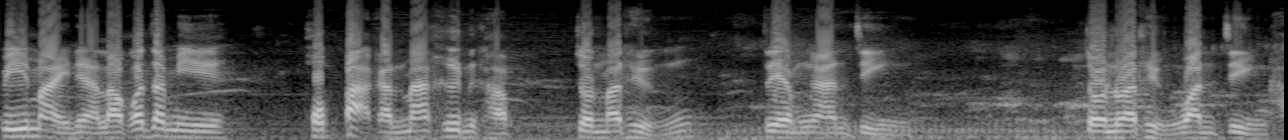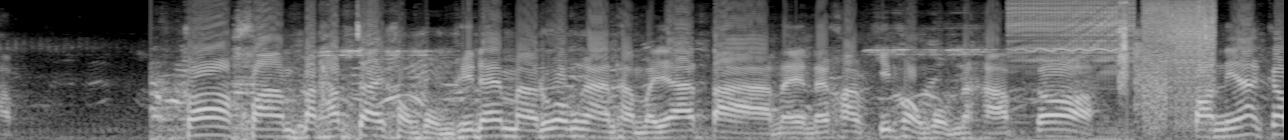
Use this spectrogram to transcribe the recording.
ปีใหม่เนี่ยเราก็จะมีพบปะกันมากขึ้นครับ จนมาถึงเตรียมงานจริง จนมาถึงวันจริงครับ ก็ความประทับใจของผมที่ได้มาร่วมงานธรรมญาตาในในความคิดของผมนะครับ ก็ตอนนี้ก็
